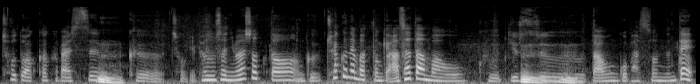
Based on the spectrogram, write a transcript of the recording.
저도 아까 그 말씀 음. 그 저기 변호사님 하셨던 그 최근에 봤던 게 아사다마오 그 뉴스 음, 음. 나온 거 봤었는데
